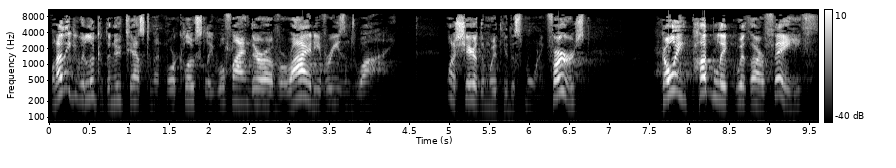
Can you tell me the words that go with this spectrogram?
Well, I think if we look at the New Testament more closely, we'll find there are a variety of reasons why. I want to share them with you this morning. First, going public with our faith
